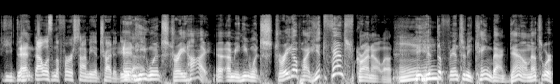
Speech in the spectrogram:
He did. And- that wasn't the first time he had tried to do that. and that. he went straight high. I mean, he went straight up high. Hit the fence for crying out loud. He hit mm-hmm. the fence and he came back down. That's where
